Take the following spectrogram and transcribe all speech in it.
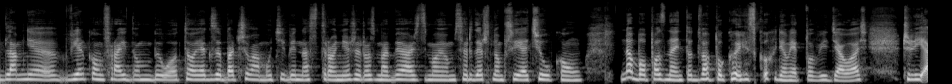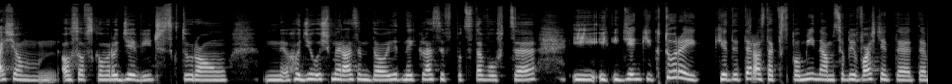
dla mnie wielką frajdą było to, jak zobaczyłam u ciebie na stronie, że rozmawiałaś z moją serdeczną przyjaciółką, no bo Poznań to dwa pokoje z kuchnią, jak powiedziałaś, czyli Asią Osowską-Rodziewicz, z którą mm, chodziłyśmy razem do jednej klasy w podstawówce i, i, i dzięki której, kiedy teraz tak wspominam sobie właśnie te, te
